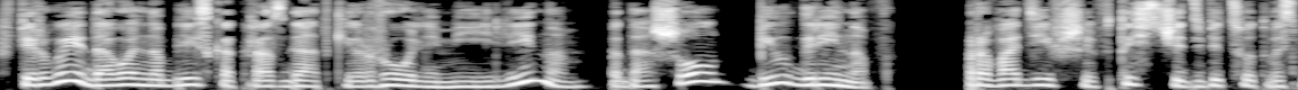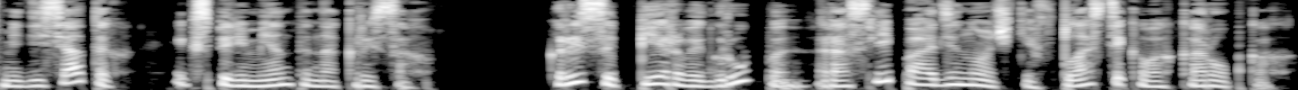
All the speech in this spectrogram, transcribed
Впервые довольно близко к разгадке роли миелина подошел Билл Гринов, проводивший в 1980-х эксперименты на крысах. Крысы первой группы росли поодиночке в пластиковых коробках,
